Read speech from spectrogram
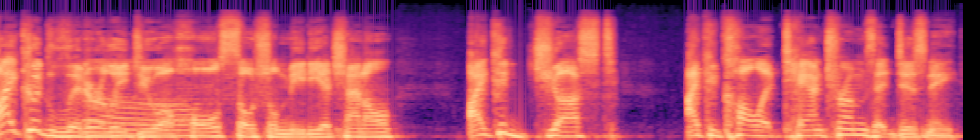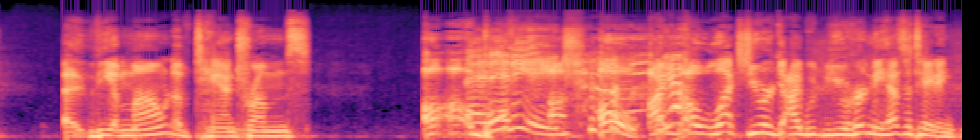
I could literally do a whole social media channel. I could just, I could call it tantrums at Disney. Uh, the amount of tantrums. Oh, oh, At both- any age. uh, oh, I, oh, Lex, you were, I, you heard me hesitating.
